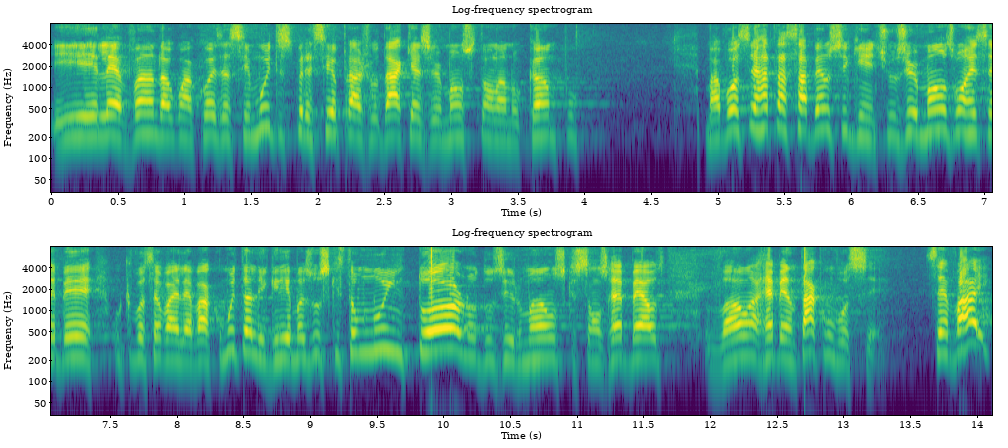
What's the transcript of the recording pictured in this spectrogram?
e levando alguma coisa assim muito expressiva para ajudar aqueles irmãos que estão lá no campo. Mas você já está sabendo o seguinte: os irmãos vão receber o que você vai levar com muita alegria, mas os que estão no entorno dos irmãos, que são os rebeldes, vão arrebentar com você. Você vai?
